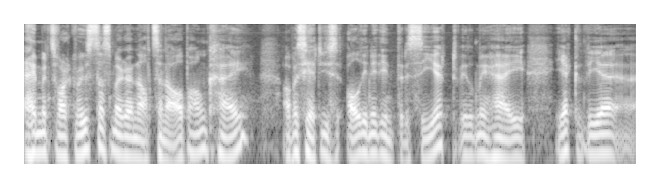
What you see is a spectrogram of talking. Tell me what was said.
haben wir zwar gewusst, dass wir eine Nationalbank haben, aber sie hat uns alle nicht interessiert, weil wir haben irgendwie äh,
